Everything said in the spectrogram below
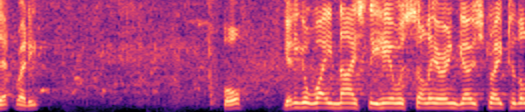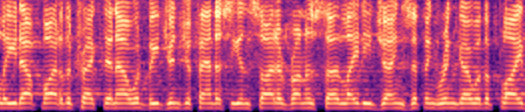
Set, ready. Getting away nicely here was Solarian goes straight to the lead out by of the track. There now would be Ginger Fantasy inside of runners. So Lady Jane zipping Ringo with a play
